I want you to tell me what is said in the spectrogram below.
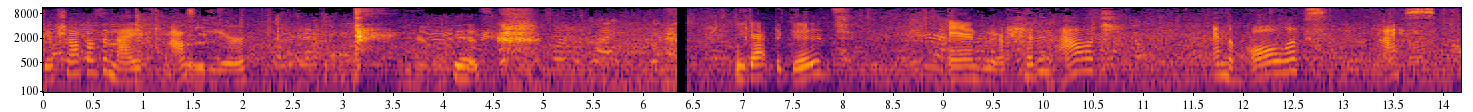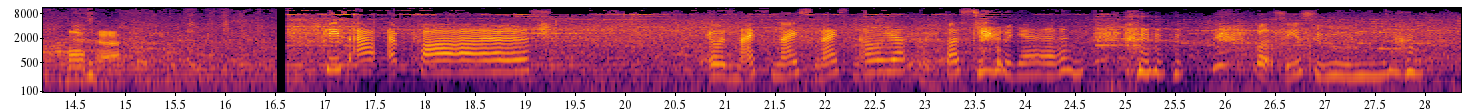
gift shop of the night, mouse beer. Did you hear that? Yes. We got the goods and we are heading out and the ball looks nice. Ball tap. Peace out, Epcot. It was nice, nice, nice knowing ya. Let's do it again. we'll see you soon.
